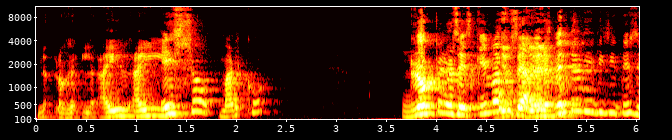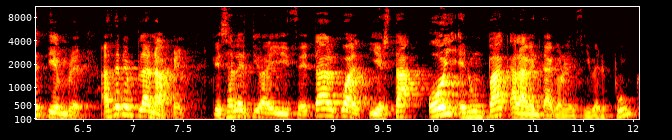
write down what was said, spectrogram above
No, lo que- lo- hay, hay- Eso, Marco, rompe los esquemas. Yo- o sea, de repente el 17 de septiembre hacen en plan Apple, que sale el tío ahí y dice tal cual, y está hoy en un pack a la venta con el Cyberpunk,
